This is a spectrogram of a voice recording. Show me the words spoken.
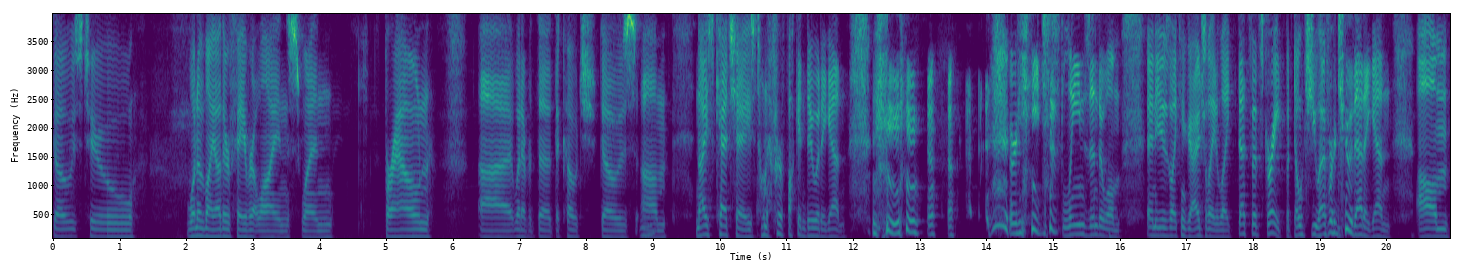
goes to one of my other favorite lines when Brown, uh, whatever the the coach goes, um, "Nice catch, Hayes. Don't ever fucking do it again." or he just leans into him and he's like congratulating, like that's that's great, but don't you ever do that again. Um,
